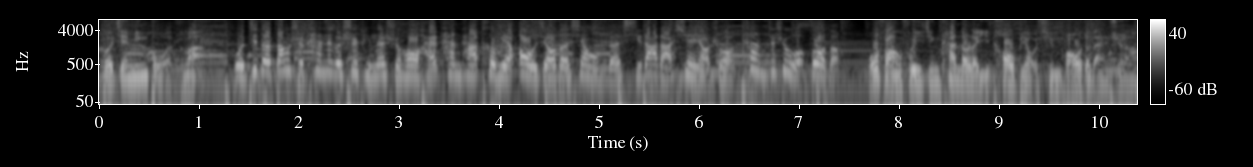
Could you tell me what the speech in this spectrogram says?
和煎饼果子吗？我记得当时看那个视频的时候，还看他特别傲娇的向我们的习大大炫耀说：“看，这是我做的。”我仿佛已经看到了一套表情包的诞生。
